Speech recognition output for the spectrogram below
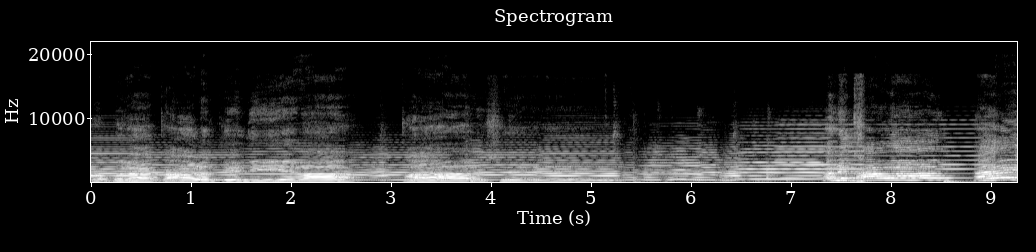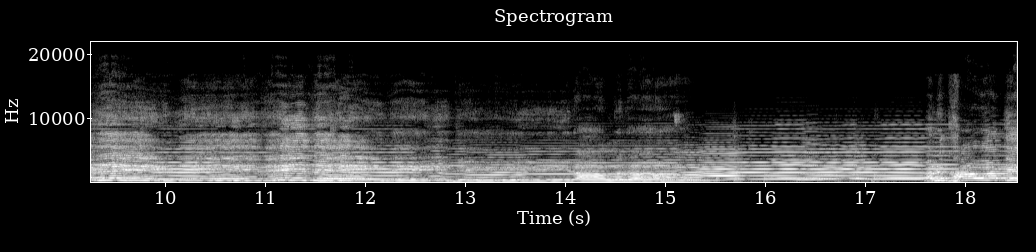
કપરા કાળ તે દિયેલા આવશે અને ખાવા રામ રામ. અને ખાવા તે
